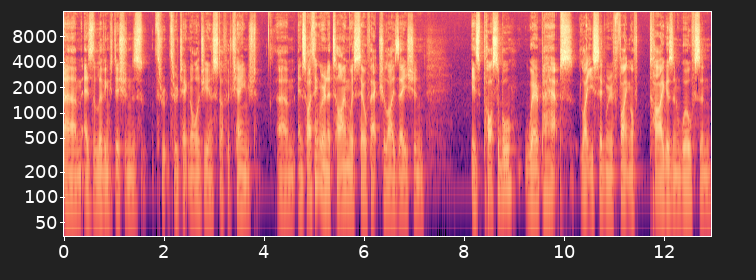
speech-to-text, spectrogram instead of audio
um, as the living conditions through, through technology and stuff have changed. Um, and so I think we're in a time where self actualization is possible where perhaps like you said when we're fighting off tigers and wolves and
